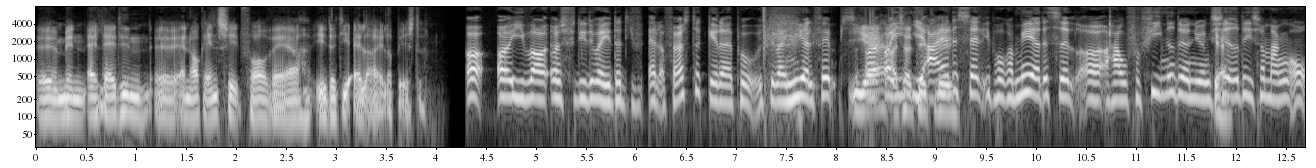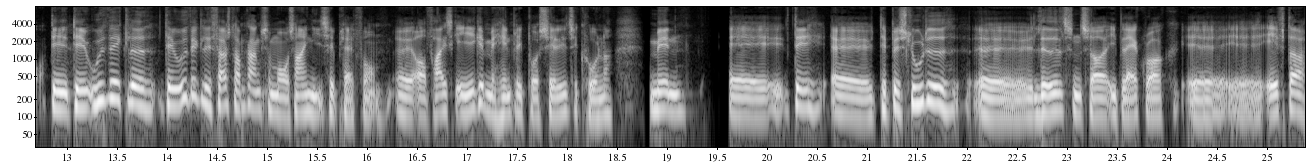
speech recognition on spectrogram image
øh, men Aladdin øh, er nok anset for at være et af de aller, allerbedste. Og, og I var også, fordi det var et af de allerførste, gætter jeg på. Det var i 99. Ja, og, og altså, I, I det, ejer det selv, I programmerer det selv, og har jo forfinet det og nuanceret ja, det i så mange år. Det, det, er udviklet, det er udviklet i første omgang som vores egen IT-platform, øh, og faktisk ikke med henblik på at sælge til kunder. Men Øh, det, øh, det besluttede øh, ledelsen så i BlackRock øh, øh, efter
